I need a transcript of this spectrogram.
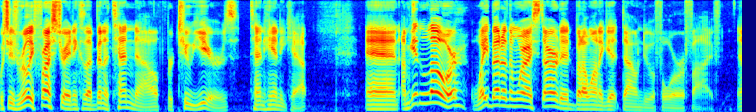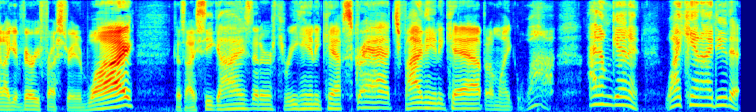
which is really frustrating because I've been a 10 now for two years, 10 handicap. And I'm getting lower, way better than where I started, but I want to get down to a four or a five. And I get very frustrated. Why? Because I see guys that are three handicap, scratch, five handicap, and I'm like, wow, I don't get it. Why can't I do that?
